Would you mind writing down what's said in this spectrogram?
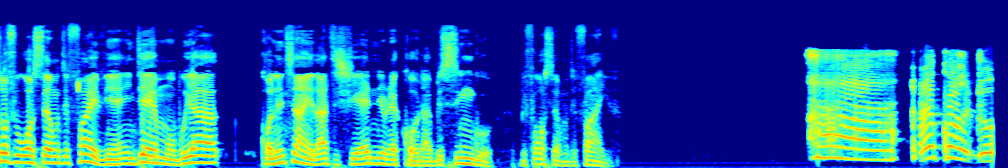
tó fi wọ 75 yẹn ǹjẹ́ ẹ mọ̀ bóyá Kollington Àyìnlá ti ṣe any record àbí single before 75 Ah, rẹ́kọ̀dù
